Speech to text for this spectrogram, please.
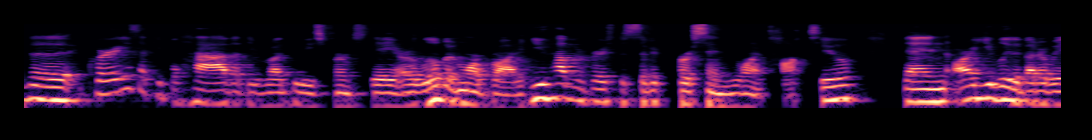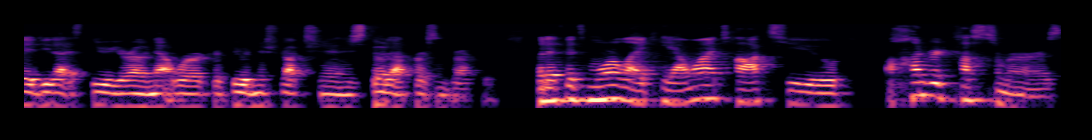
the queries that people have that they run through these firms today are a little bit more broad. If you have a very specific person you want to talk to, then arguably the better way to do that is through your own network or through an introduction and just go to that person directly. But if it's more like, hey, I want to talk to hundred customers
